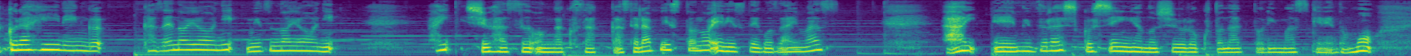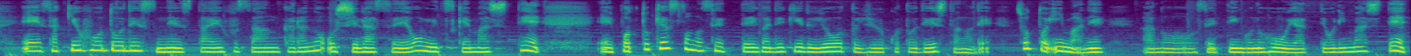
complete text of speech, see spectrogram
ャクラヒーリング、風のように、水のように。はい、周波数音楽作家、セラピストのエリスでございます。はい、えー、珍しく深夜の収録となっておりますけれども、えー、先ほどですね、スタイフさんからのお知らせを見つけまして、えー、ポッドキャストの設定ができるよということでしたので、ちょっと今ね、あの、セッティングの方をやっておりまして、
